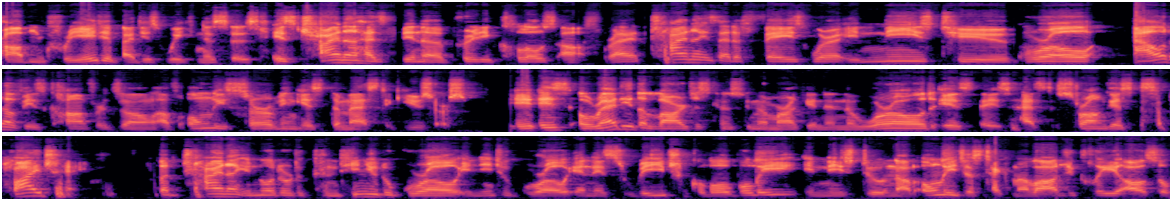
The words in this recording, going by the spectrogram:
problem created by these weaknesses is China has been a pretty close off, right? China is at a phase where it needs to grow out of its comfort zone of only serving its domestic users. It is already the largest consumer market in the world. It, it has the strongest supply chain. But China, in order to continue to grow, it needs to grow in its reach globally. It needs to not only just technologically, also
